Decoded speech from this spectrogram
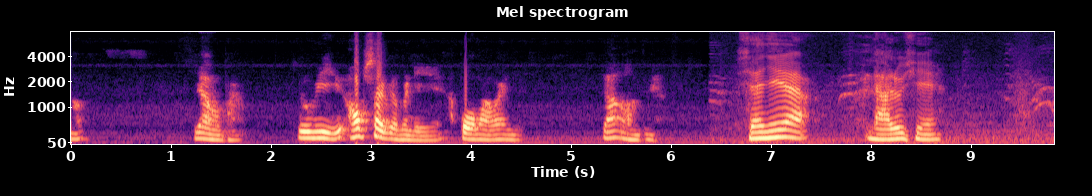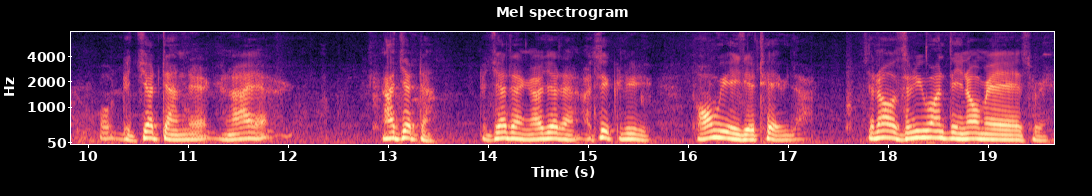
နော်ရအောင်ပါစိုးမြည် offside ကမနေအပေါ်မှာပဲနေရအောင်ပြန်ဆန်ကြီးကလာလို့ရှိရင်ဟိုတစ်ချက်တန်နဲ့ငါးရငါးချက်တန်တစ်ချက်တန်ငါးချက်တန်အစ်စ်ကလေးတွေဘောင်းမီအိတ်တွေထည့်ပြီးလာကျွန်တော်3-1တင်တော့မယ်ဆိုရင်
